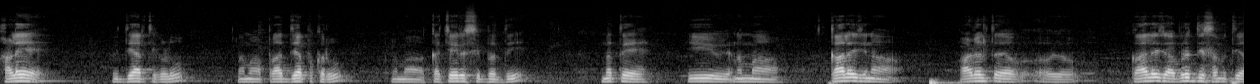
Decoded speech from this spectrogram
ಹಳೆ ವಿದ್ಯಾರ್ಥಿಗಳು, ನಮ್ಮ ಪ್ರಾಧ್ಯಾಪಕರು, ನಮ್ಮ ಕಚೇರಿ ಸಿಬ್ಬಂದಿ ಮತ್ತು ಈ ನಮ್ಮ ಕಾಲೇಜಿನ ಆಡಳಿತ, ಕಾಲೇಜು ಅಭಿವೃದ್ಧಿ ಸಮಿತಿಯ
